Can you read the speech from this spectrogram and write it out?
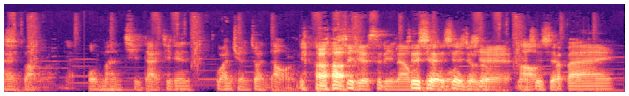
太棒了。我们很期待，今天完全赚到了，谢谢斯林啊，谢谢谢谢谢谢，好，谢谢，拜拜。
